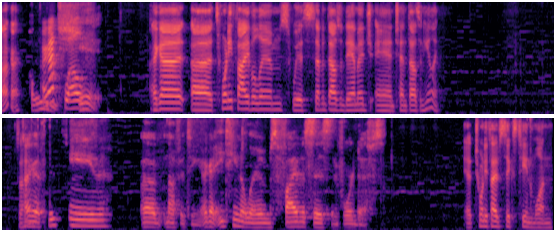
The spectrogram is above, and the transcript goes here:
Okay. Holy got 12. shit. I got uh 25 elims with 7,000 damage and 10,000 healing. So I got 15. Uh, not 15. I got 18 elims, 5 assists, and 4 deaths. yeah, 25, 16, 1.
